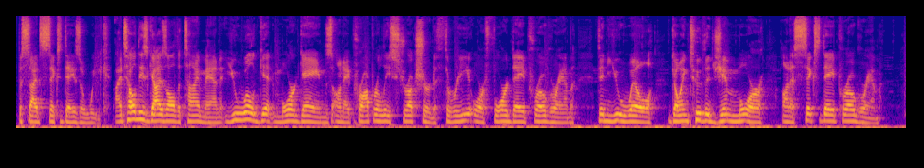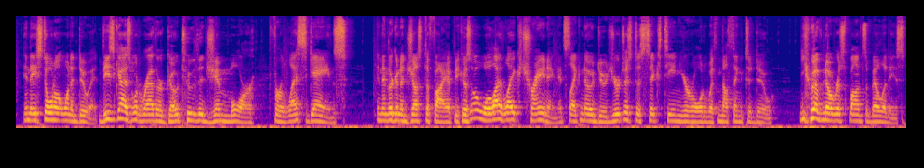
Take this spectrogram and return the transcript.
besides six days a week. I tell these guys all the time, man, you will get more gains on a properly structured three or four day program than you will going to the gym more on a six day program. And they still don't want to do it. These guys would rather go to the gym more for less gains and then they're going to justify it because, oh, well, I like training. It's like, no, dude, you're just a 16 year old with nothing to do. You have no responsibilities.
